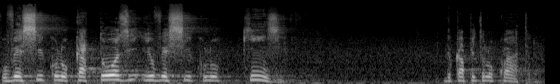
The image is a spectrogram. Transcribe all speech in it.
o versículo 14 e o versículo 15 do capítulo 4.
